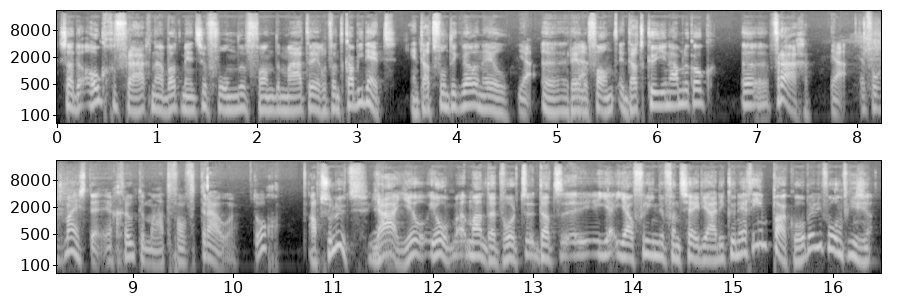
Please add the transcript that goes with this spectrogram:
Ze hadden ook gevraagd naar wat mensen vonden van de maatregelen van het kabinet. En dat vond ik wel een heel ja. uh, relevant. Ja. En dat kun je namelijk ook vragen. Ja, en volgens mij is het een grote mate van vertrouwen, toch? Absoluut. Ja, ja joh, joh, man, dat wordt dat jouw vrienden van het CDA die kunnen echt inpakken hoor bij die volgende verkiezingen.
